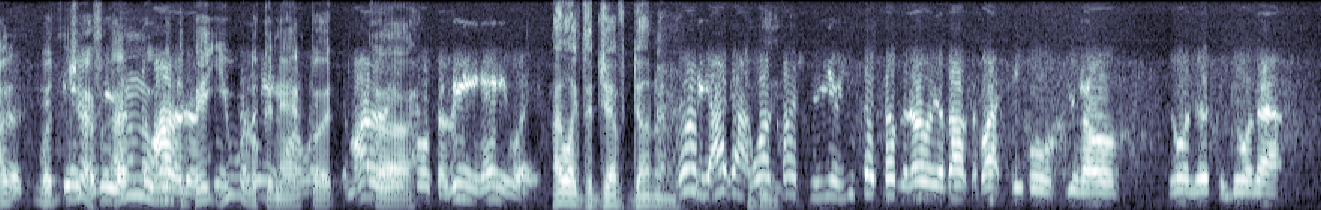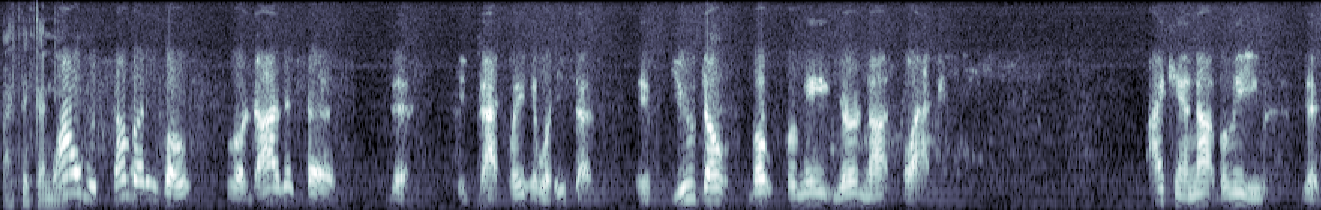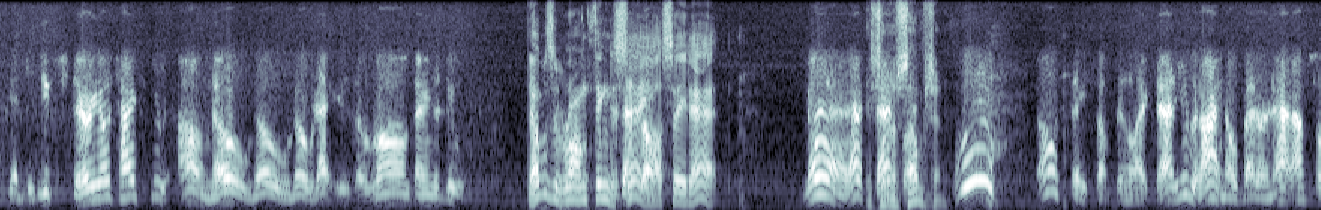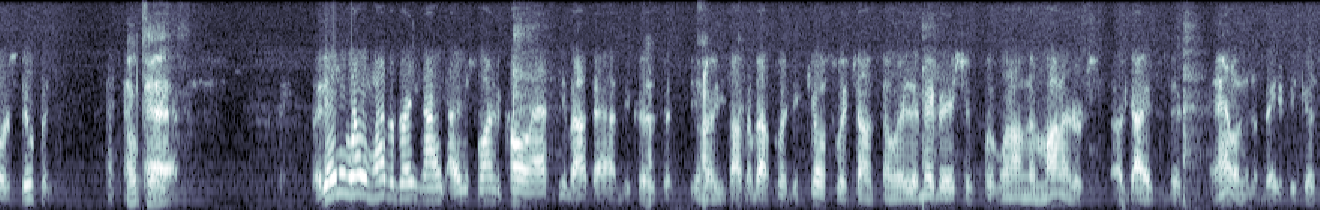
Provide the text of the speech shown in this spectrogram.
Uh, well, it seems to Jeff, I don't know what debate you were looking at, way. but the monitor uh, supposed to lean anyway. I like the Jeff Dunham. Rudy, I got one question to you. You said something earlier about the black people, you know, doing this and doing that. I think I need. Why would somebody vote for a guy that says this? Exactly what he says. If you don't vote for me, you're not black. I cannot believe that, that you stereotype you. Oh no, no, no! That is the wrong thing to do. That was the wrong thing to say. all. I'll say that. Man, that's It's that's an like- assumption. Woo! Don't say something like that. Even I know better than that. I'm sort of stupid. Okay. But anyway, have a great night. I just wanted to call and ask you about that because you know you talk about putting a kill switch on somebody. That maybe they should put one on the monitors, uh, guys that handling the debate because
